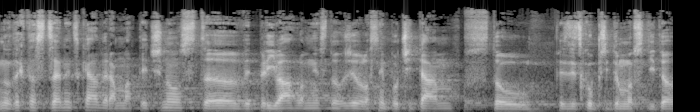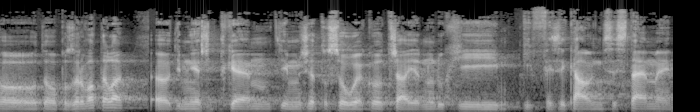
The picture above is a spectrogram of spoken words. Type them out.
No tak ta scénická dramatičnost eh, vyplývá hlavně z toho, že vlastně počítám s tou fyzickou přítomností toho, toho pozorovatele, eh, tím měřítkem, tím, že to jsou jako třeba jednoduchý fyzikální systémy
